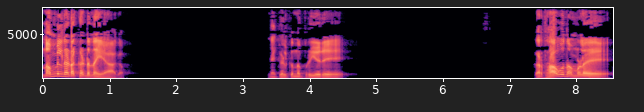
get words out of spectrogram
നമ്മിൽ നടക്കേണ്ടുന്ന യാഗം. എന്നെ കേൾക്കുന്ന പ്രിയരെ കർത്താവ് നമ്മളെ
